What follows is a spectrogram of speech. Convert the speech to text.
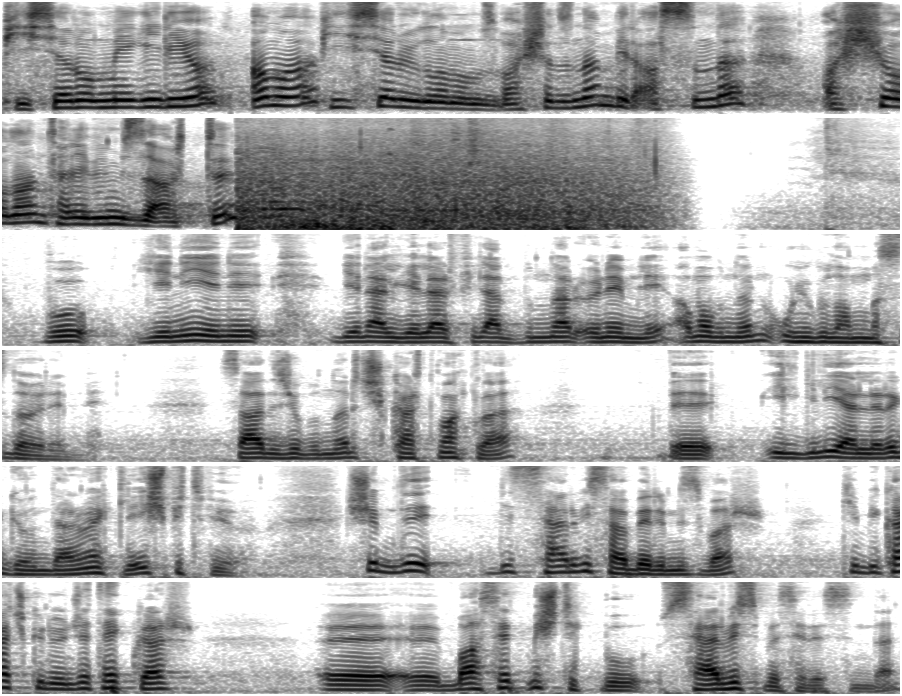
PCR olmaya geliyor ama PCR uygulamamız başladığından beri aslında aşı olan talebimiz de arttı. Bu yeni yeni genelgeler filan bunlar önemli ama bunların uygulanması da önemli. Sadece bunları çıkartmakla ve ilgili yerlere göndermekle iş bitmiyor. Şimdi bir servis haberimiz var ki birkaç gün önce tekrar e, e, bahsetmiştik bu servis meselesinden.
